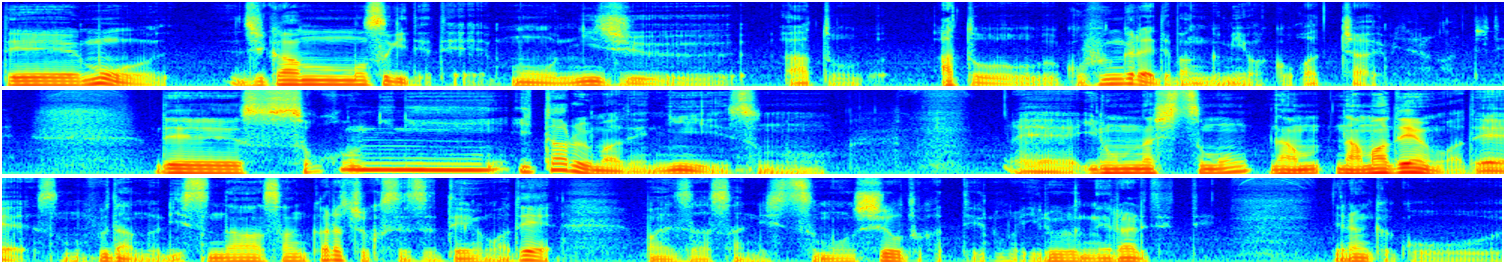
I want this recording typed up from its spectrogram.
でもう時間も過ぎててもう20あとあと5分ぐらいで番組枠終わっちゃうみたいな感じで。でそこに至るまでにそのえー、いろんな質問生電話でその普段のリスナーさんから直接電話で前澤さんに質問しようとかっていうのがいろいろ練られてて。でなんかこう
